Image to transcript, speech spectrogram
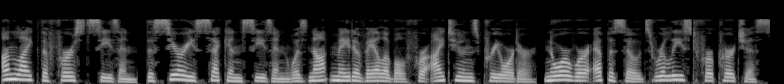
Unlike the first season, the series' second season was not made available for iTunes pre-order, nor were episodes released for purchase.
